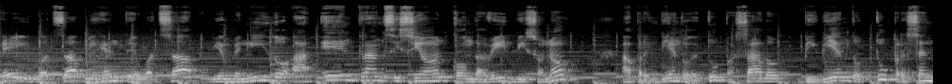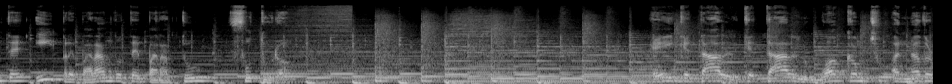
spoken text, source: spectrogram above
Hey, what's up mi gente, what's up? Bienvenido a En Transición con David Bisonó, aprendiendo de tu pasado, viviendo tu presente y preparándote para tu futuro. Hey, ¿qué tal? ¿Qué tal? Welcome to another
